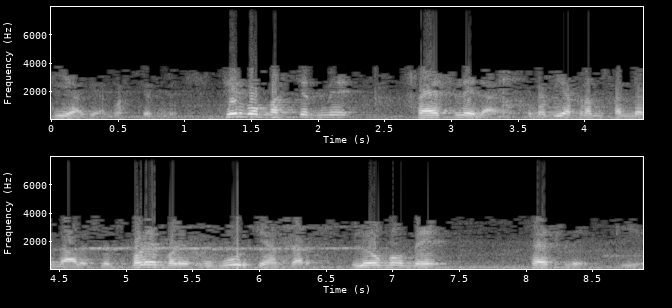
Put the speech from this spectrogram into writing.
کیا گیا مسجد میں۔ پھر وہ مسجد میں فیصلے لائے نبی اکرم صلی اللہ علیہ وسلم بڑے بڑے امور کے اندر لوگوں میں فیصلے کیے،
